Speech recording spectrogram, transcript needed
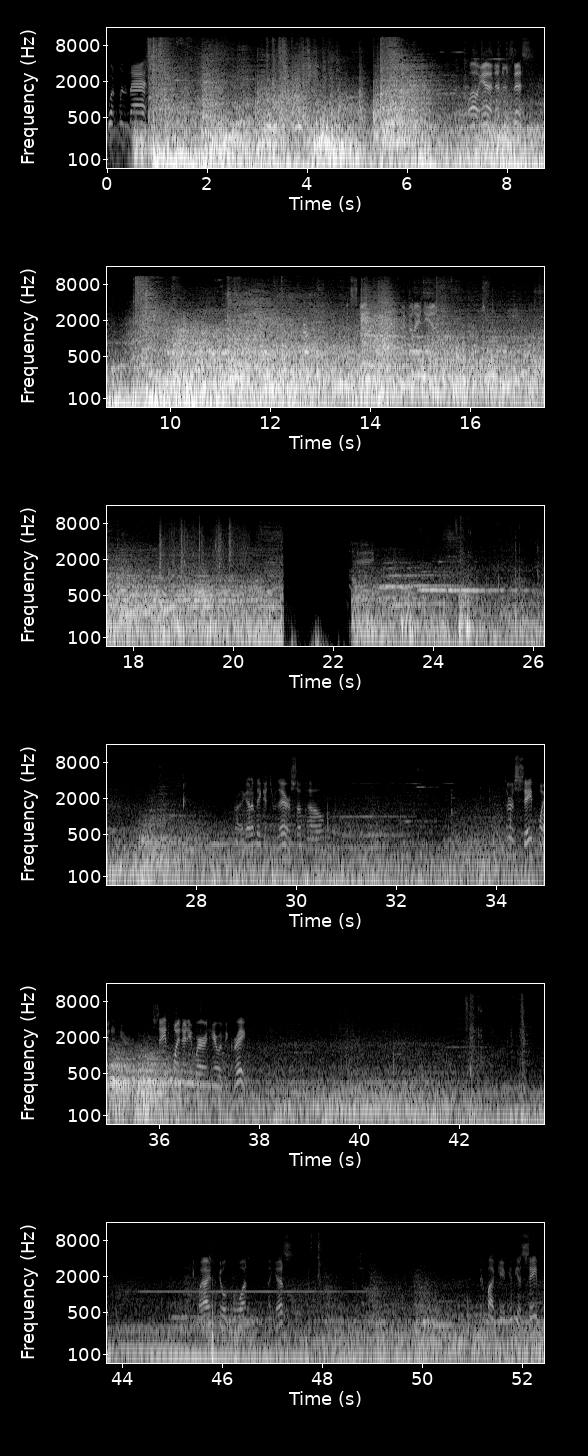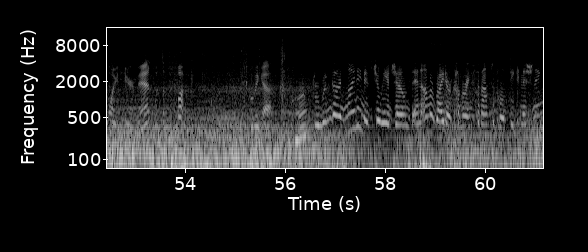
What was that? Oh yeah, and then there's this. Me a save point here, man. What the fuck? What we got? Grimgard, my name is Julia Jones, and I'm a writer covering Sevastopol's decommissioning.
